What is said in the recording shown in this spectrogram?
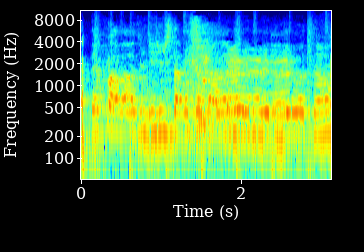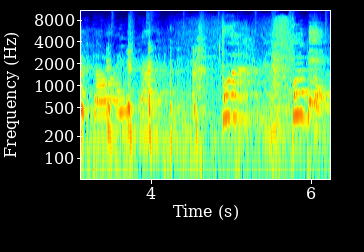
Até falar, outro dia a gente tava pedalando ali no meio do pelotão e tal, aí o cara. Pô, pô, Beto,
